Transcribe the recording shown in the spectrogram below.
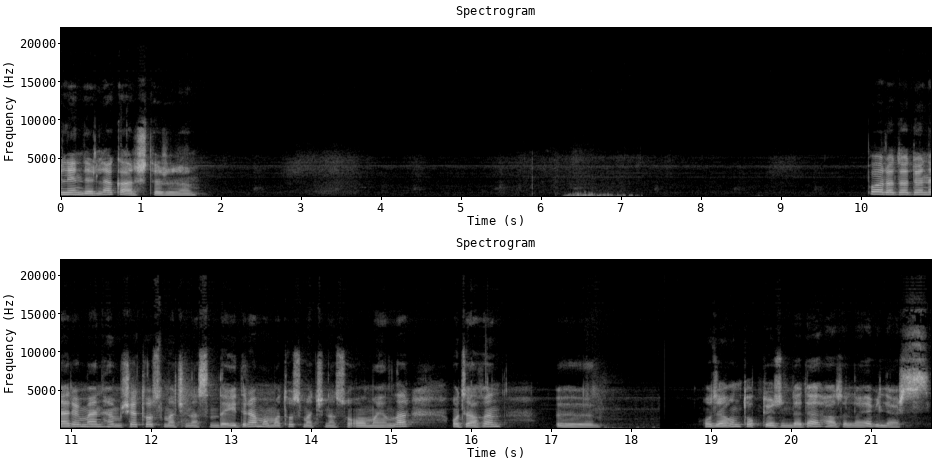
Blenderlə qarışdırıram. Bu arada dönəri mən həmişə tost maşınasında edirəm, amma tost maşınası olmayanlar ocağın e, ocağın tok gözündə də hazırlaya bilərsiniz.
